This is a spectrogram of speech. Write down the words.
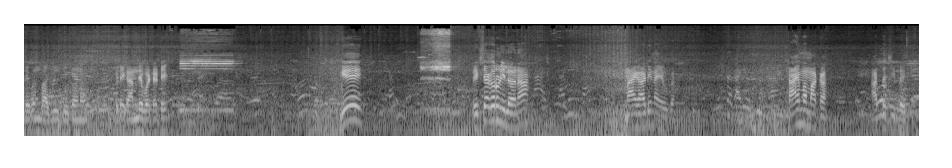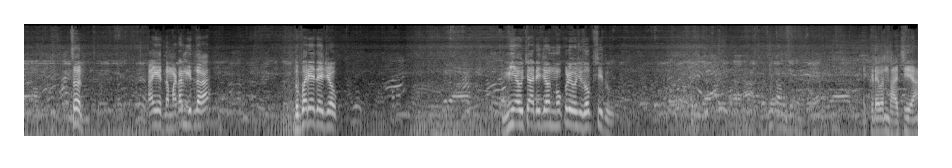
इकडे पण भाजी दुकानं इकडे कांदे बटाटे. घे. रिक्षा करून इलं ना? नाही गाडी नाही येऊ का? काय मग माका? आता चिल्लोय चल. काय घेतलं? मटण घेतलं का? दुपारी येते जेव. मी येऊच्या आधी जेवण मोकळी होशी झोपशी तू. इकडे पण भाजी हा.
